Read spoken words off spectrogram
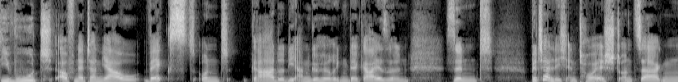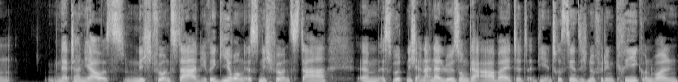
die Wut auf Netanyahu wächst und gerade die Angehörigen der Geiseln sind bitterlich enttäuscht und sagen, Netanyahu ist nicht für uns da, die Regierung ist nicht für uns da, ähm, es wird nicht an einer Lösung gearbeitet, die interessieren sich nur für den Krieg und wollen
